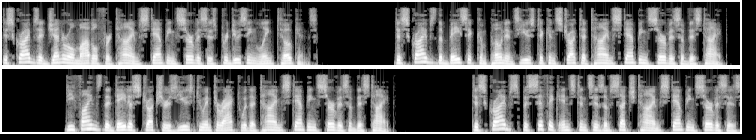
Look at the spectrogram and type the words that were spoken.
describes a general model for time stamping services producing linked tokens. Describes the basic components used to construct a time stamping service of this type. Defines the data structures used to interact with a time stamping service of this type. Describes specific instances of such time stamping services.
